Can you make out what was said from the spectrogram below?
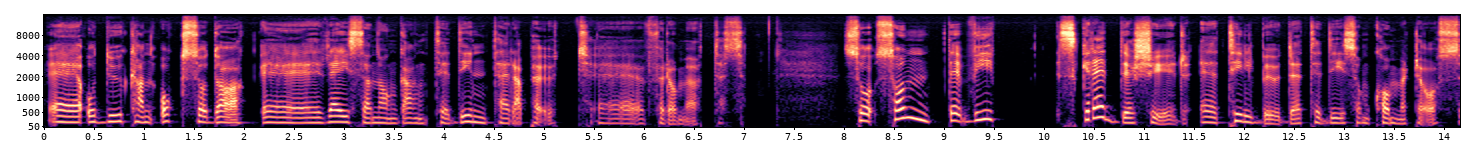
Eh, och du kan också då eh, resa någon gång till din terapeut eh, för att mötas. Så sånt, det, vi skräddarsyr eh, tillbudet till de som kommer till oss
